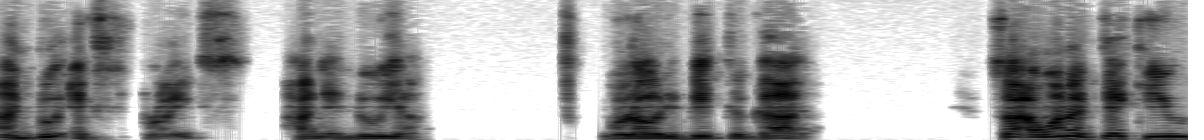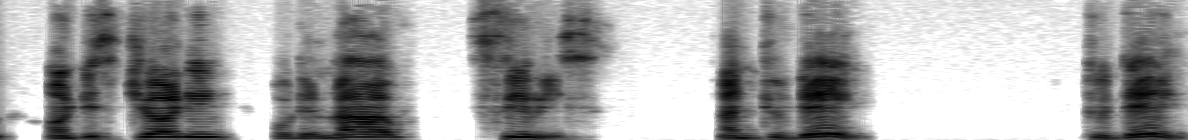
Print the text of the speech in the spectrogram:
and do exploits. Hallelujah. Glory be to God. So I want to take you on this journey of the love series. And today, today,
